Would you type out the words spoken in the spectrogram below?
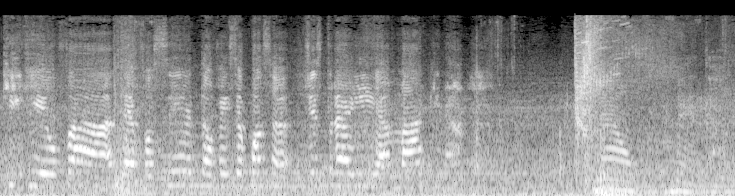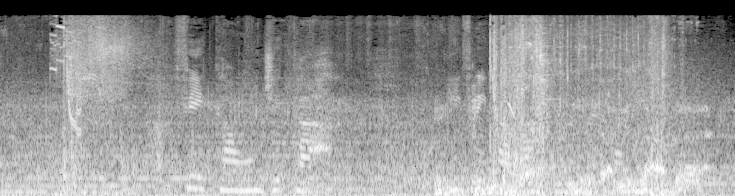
que eu vá até você? Talvez eu possa distrair a máquina. Não, Beta. Fica onde tá. Enfrenta a máquina.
